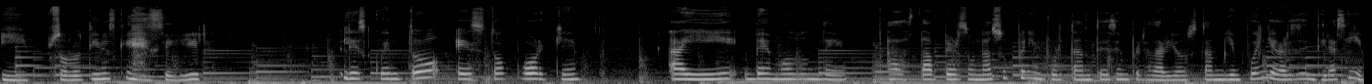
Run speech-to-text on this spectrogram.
y solo tienes que seguir. Les cuento esto porque ahí vemos donde hasta personas súper importantes, empresarios, también pueden llegarse a sentir así.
